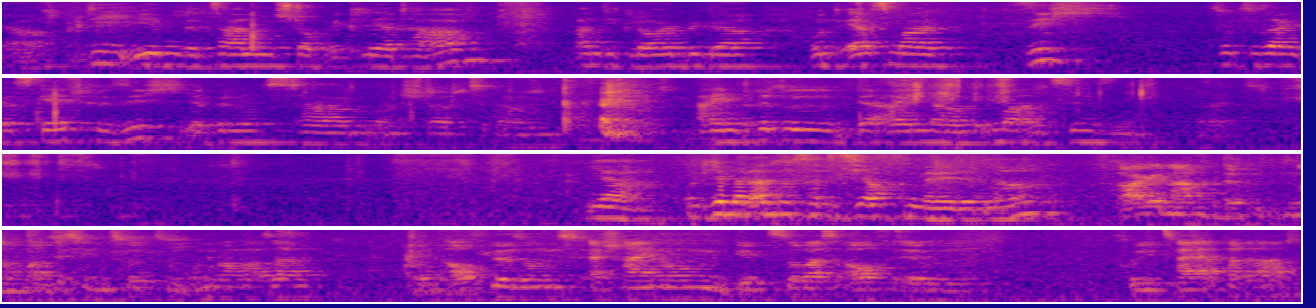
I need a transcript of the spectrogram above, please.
ja, die eben den Zahlungsstopp erklärt haben an die Gläubiger und erstmal sich sozusagen das Geld für sich benutzt haben, anstatt ähm, ein Drittel der Einnahmen immer an Zinsen Ja, und jemand anderes hat sich auch gemeldet, ne? Frage nach, ähm, nochmal ein bisschen zurück zum Ungehorsam und Auflösungserscheinungen. Gibt es sowas auch im Polizeiapparat?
